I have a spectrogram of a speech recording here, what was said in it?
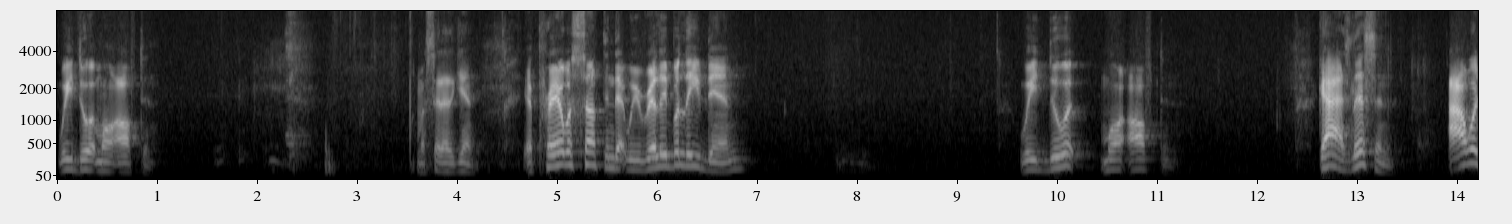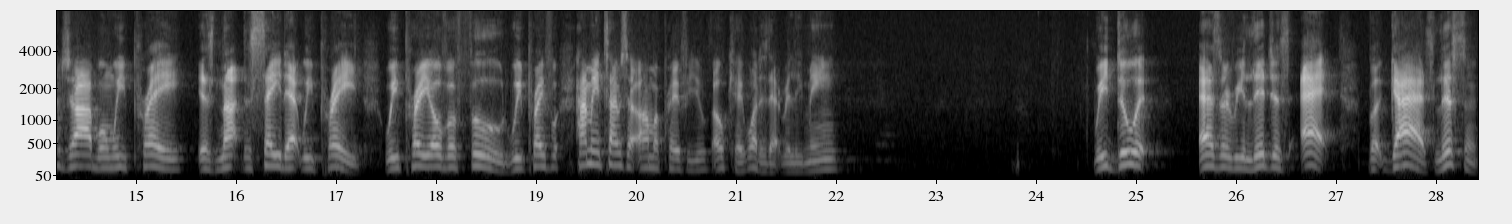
we do it more often. I'm going to say that again. If prayer was something that we really believed in, we do it more often. Guys, listen. Our job when we pray is not to say that we prayed. We pray over food. We pray for how many times say, oh, I'm gonna pray for you? Okay, what does that really mean? We do it as a religious act. But guys, listen,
